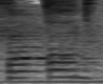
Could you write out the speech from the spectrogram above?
phone.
